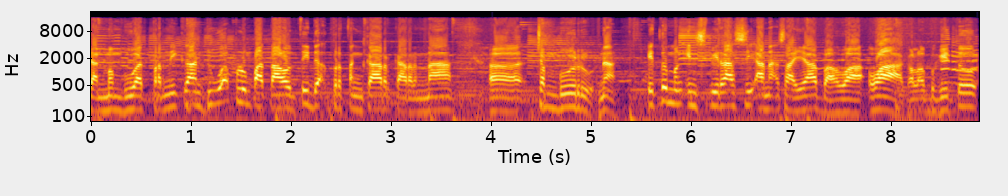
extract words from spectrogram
dan membuat pernikahan 24 tahun tidak bertengkar karena uh, cemburu. Nah, itu menginspirasi anak saya bahwa wah kalau begitu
